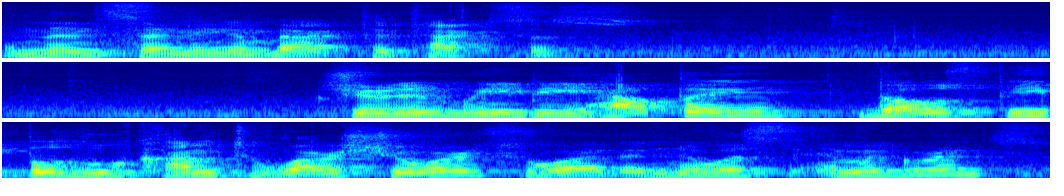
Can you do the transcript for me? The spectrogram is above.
and then sending them back to Texas? Shouldn't we be helping those people who come to our shores, who are the newest immigrants?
